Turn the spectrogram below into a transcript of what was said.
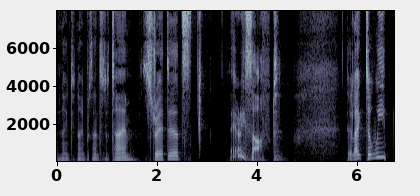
99% of the time. Straight dudes, very soft. They like to weep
